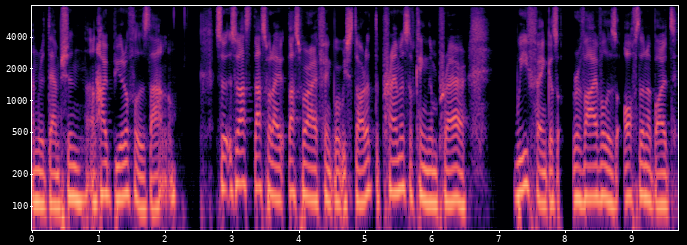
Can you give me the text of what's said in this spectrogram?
and redemption. And how beautiful is that? So, so that's that's what I that's where I think where we started. The premise of kingdom prayer, we think is revival is often about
